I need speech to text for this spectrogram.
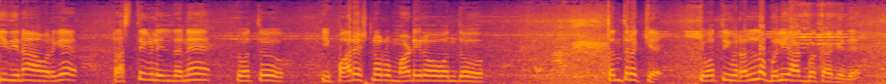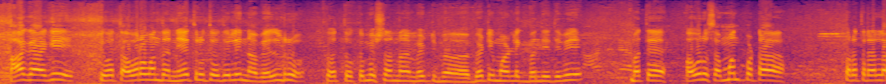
ಈ ದಿನ ಅವರಿಗೆ ರಸ್ತೆಗಳಿಲ್ದೇ ಇವತ್ತು ಈ ಫಾರೆಸ್ಟ್ನವರು ಮಾಡಿರೋ ಒಂದು ತಂತ್ರಕ್ಕೆ ಇವತ್ತು ಇವರೆಲ್ಲ ಬಲಿ ಆಗಬೇಕಾಗಿದೆ. ಹಾಗಾಗಿ ಇವತ್ತು ಅವರ ಒಂದು ನೇತೃತ್ವದಲ್ಲಿ ನಾವೆಲ್ಲರೂ ಇವತ್ತು ಕಮಿಷನರ್ನ ಭೇಟಿ ಭೇಟಿ ಮಾಡಲಿಕ್ಕೆ ಬಂದಿದ್ದೀವಿ. ಮತ್ತು ಅವರು ಸಂಬಂಧಪಟ್ಟ ಹೊರತರೆಲ್ಲ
